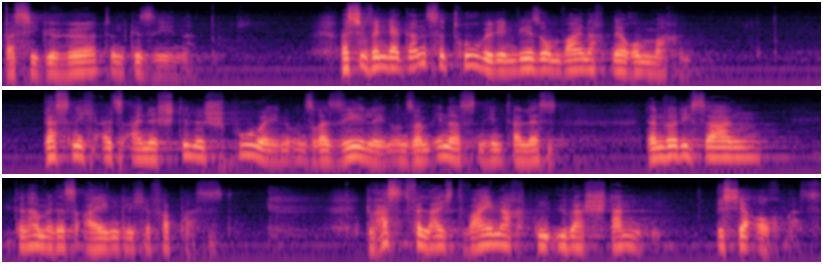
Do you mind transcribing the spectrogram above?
was sie gehört und gesehen hatten. Weißt du, wenn der ganze Trubel, den wir so um Weihnachten herum machen, das nicht als eine stille Spur in unserer Seele, in unserem Innersten hinterlässt, dann würde ich sagen, dann haben wir das Eigentliche verpasst. Du hast vielleicht Weihnachten überstanden, ist ja auch was.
